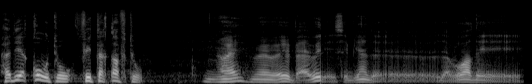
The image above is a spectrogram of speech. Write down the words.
هذه قوته في ثقافته. Oui, oui, oui, bah oui, c'est bien d'avoir des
